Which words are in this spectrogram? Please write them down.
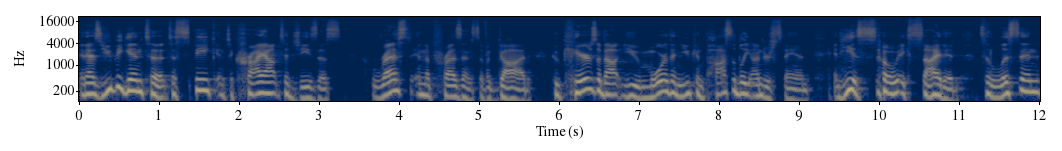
And as you begin to, to speak and to cry out to Jesus, rest in the presence of a God who cares about you more than you can possibly understand. And he is so excited to listen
